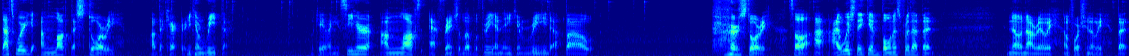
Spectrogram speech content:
That's where you unlock the story of the character. You can read them. Okay, like you see here, unlocks at friendship level 3, and then you can read about her story. So I, I wish they give bonus for that, but no, not really, unfortunately. But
